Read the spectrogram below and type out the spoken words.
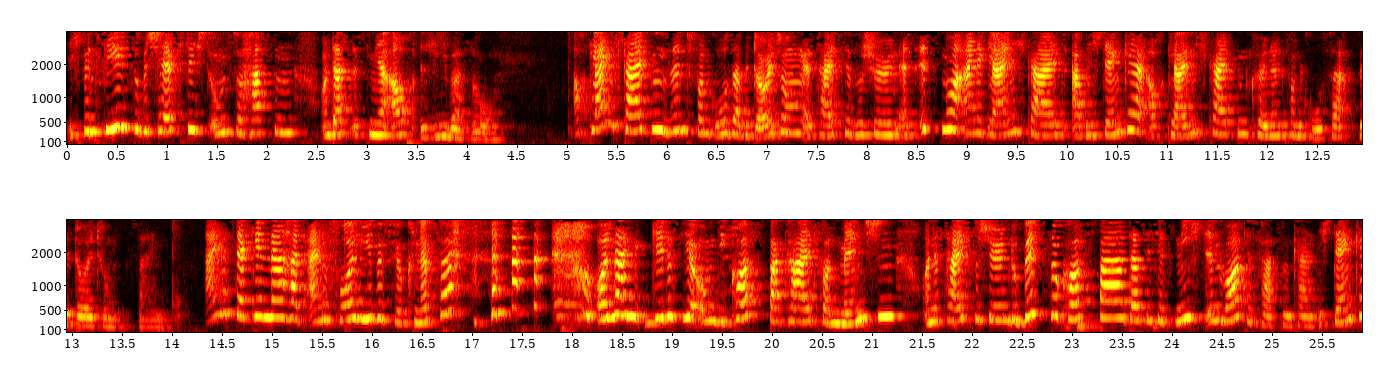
Ich bin viel zu beschäftigt, um zu hassen und das ist mir auch lieber so. Auch Kleinigkeiten sind von großer Bedeutung. Es heißt hier so schön, es ist nur eine Kleinigkeit, aber ich denke, auch Kleinigkeiten können von großer Bedeutung sein. Eines der Kinder hat eine Vorliebe für Knöpfe. Und dann geht es hier um die Kostbarkeit von Menschen. Und es heißt so schön, du bist so kostbar, dass ich es nicht in Worte fassen kann. Ich denke,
